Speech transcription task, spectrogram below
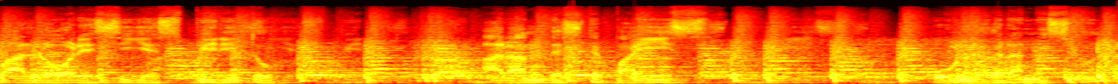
valores y espíritu harán de este país una gran nación.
